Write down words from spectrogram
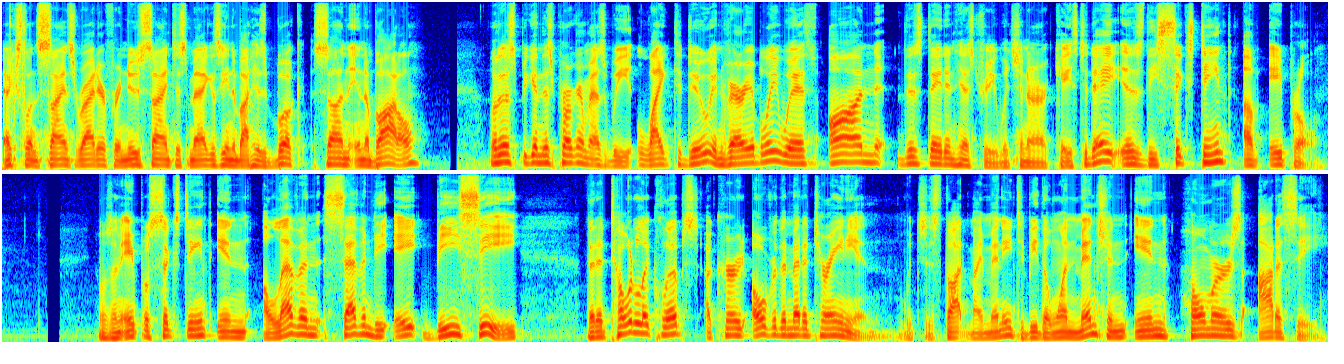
excellent science writer for New Scientist magazine about his book, Sun in a Bottle. Let us begin this program as we like to do, invariably, with On This Date in History, which in our case today is the 16th of April. It was on April 16th in 1178 BC that a total eclipse occurred over the Mediterranean, which is thought by many to be the one mentioned in Homer's Odyssey.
